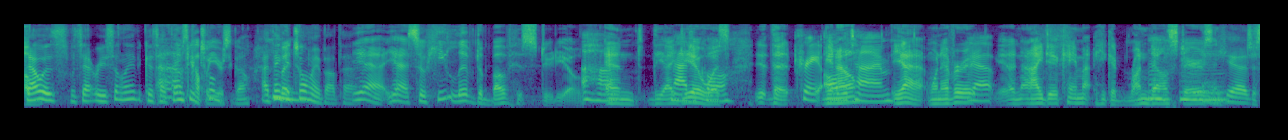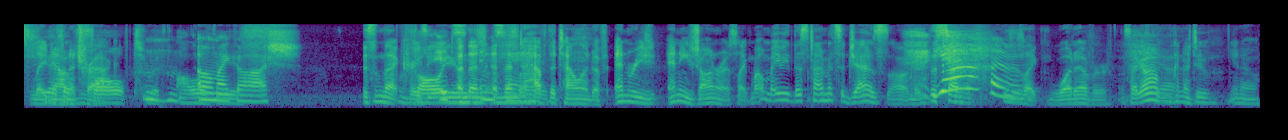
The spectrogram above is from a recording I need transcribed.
that ab- was was that recently? Because I That think was a couple told- years ago. I think you told me about that. Yeah, yeah. So he lived above his studio, Uh-huh. and the idea was Magical. i- that Create you all the time. Yeah, whenever it, Yep. an idea came out, he could run downstairs and has, just lay down a, a track. vault with all oh of my these. gosh. Isn't that crazy? volumes and then It's and then to have the talent of any any genre, it's like, well, maybe this time it's a jazz song. and This Yeah. time it's like whatever. It's like, oh, Yeah. I'm gonna do you know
